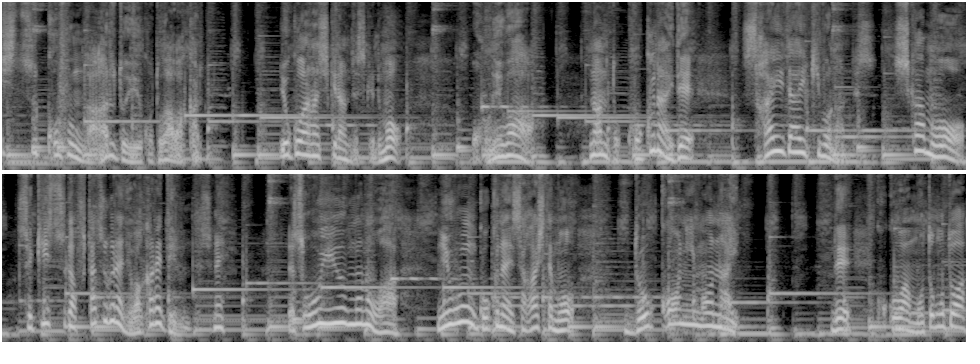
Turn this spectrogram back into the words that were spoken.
室古墳があるということがわかる。横穴式なんですけどもこれはなんと国内で最大規模なんです。しかも石室が2つぐらいに分かれているんですね。でそういうものは日本国内探してもどこにもない。でここはもともとは、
